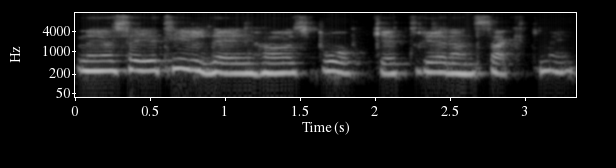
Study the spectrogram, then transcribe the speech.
När jag säger till dig har språket redan sagt mig.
